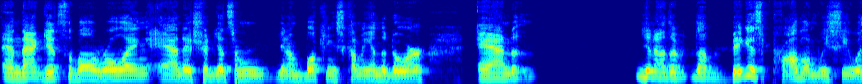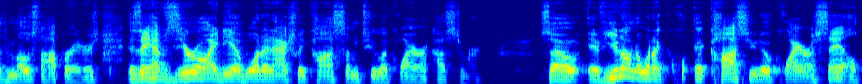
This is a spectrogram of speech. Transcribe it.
and that gets the ball rolling and it should get some you know bookings coming in the door. And you know the the biggest problem we see with most operators is they have zero idea of what it actually costs them to acquire a customer. So if you don't know what it costs you to acquire a sale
